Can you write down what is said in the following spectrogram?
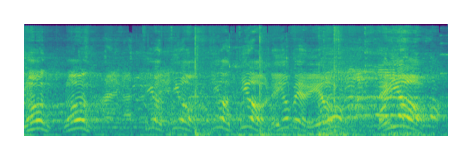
런, 런, 런. 뛰어, 뛰어, 뛰어, 뛰어. 레이업해, 레이업. 레이업.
